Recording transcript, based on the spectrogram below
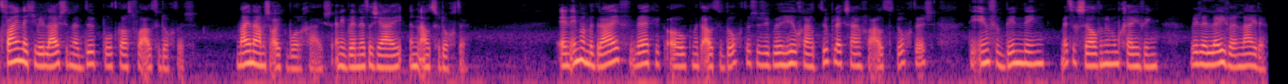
Wat fijn dat je weer luistert naar de podcast voor oudste dochters. Mijn naam is Aike Borghuis en ik ben net als jij een oudste dochter. En in mijn bedrijf werk ik ook met oudste dochters, dus ik wil heel graag de plek zijn voor oudste dochters die in verbinding met zichzelf en hun omgeving willen leven en leiden.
